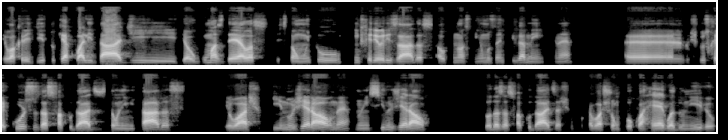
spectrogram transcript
eu acredito que a qualidade de algumas delas estão muito inferiorizadas ao que nós tínhamos antigamente, né? É, acho que os recursos das faculdades estão limitadas. Eu acho que no geral, né, no ensino geral, todas as faculdades acho, achou um pouco a régua do nível,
